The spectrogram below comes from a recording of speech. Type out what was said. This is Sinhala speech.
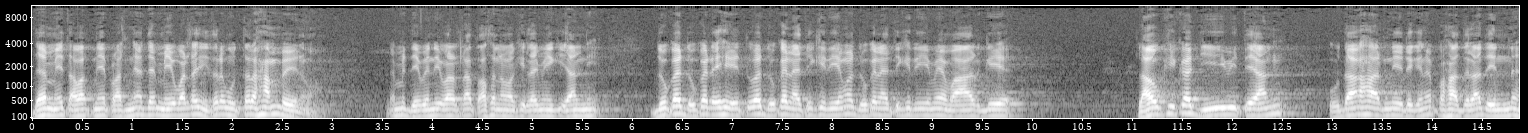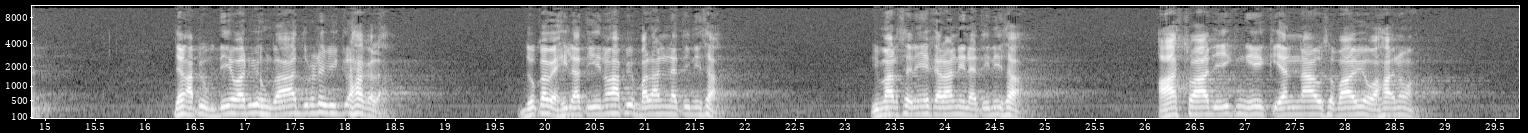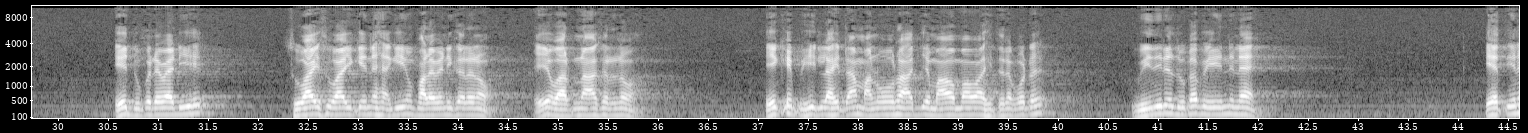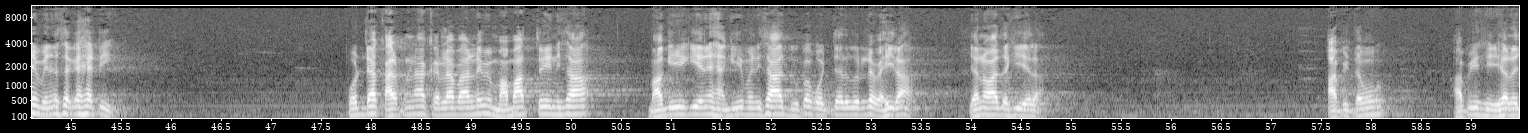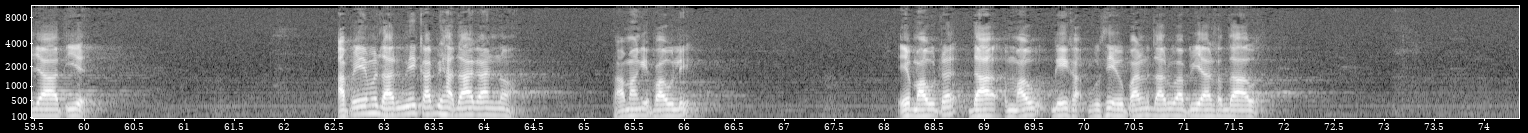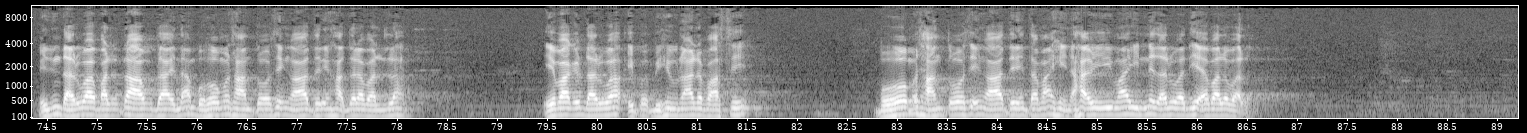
දැන් මේ තවත් මේ ප්‍රශ්නයක් දැන් මේ වලට නිතරම උත්තර හම්බ වෙනවා. දැන් මේ දෙවෙනි වලටත් අසනවා කියලා මේ කියන්නේ දුක දුකට හේතුව දුක නැති කිරීම දුක නැති කිරීමේ මාර්ගය ලෞකික ජීවිතයන් උදාහරණයටගෙන පහදලා දෙන්න. දැන් අපි උදේවරුේ හුඟා දුරට විග්‍රහ කළා. දුක වැහිලා තියෙනවා අපි බලන්නේ නැති නිසා. විමර්ශනය කරන්නේ නැති නිසා. ආස්වාදයෙන් ඒ කියන්නා වූ ස්වභාවය වහනවා. ඒ දුකට වැඩියේ සුවයි සුවයි කියන හැඟීම පළවෙනි කරනවා. ඒ වර්ණනා කරනවා. ඒකේ පිහිල්ලා හිටා මනෝරාජ්‍ය මාව මාව හිතනකොට විඳින දුක පේන්නේ නැහැ. ඒ තියෙන වෙනසක හැටි. පොඩ්ඩක් කල්පනා කරලා බලන්න මේ මමත්වයේ නිසා මගේ කියන හැඟීම නිසා දුක කොච්චර දුරට වැහිලා යනවාද කියලා. අපිටම අපි සිහල જાතිය අපේම දරුවෙක් අපි හදා ගන්නවා. තමන්ගේ පවුලේ ඒ මව්ට මව්ගේ කුසේ උපන්න දරුවා පියාට දාව. ඉතින් දරුවා බඩට ආවුදා ඉඳන් බොහොම සන්තෝෂෙන් ආදරෙන් හදලා බලලා ඒ වගේ දරුවා බිහි වුණාට පස්සේ බොහොම සන්තෝෂෙන් ආදරෙන් තමයි hina වීමයි ඉන්නේ දරුවා දිහා බල බල.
